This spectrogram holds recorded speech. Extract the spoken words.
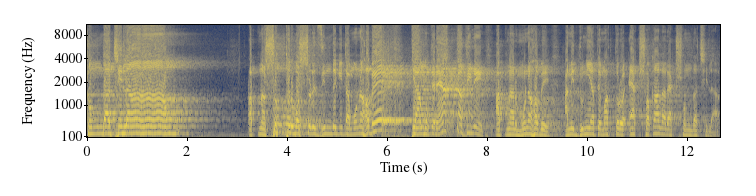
সন্ধ্যা ছিলাম। আপনার সত্তর বৎসরের জিন্দগিটা মনে হবে, কেয়ামতের একটা দিনে আপনার মনে হবে, আমি দুনিয়াতে মাত্র এক সকাল আর এক সন্ধ্যা ছিলাম।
